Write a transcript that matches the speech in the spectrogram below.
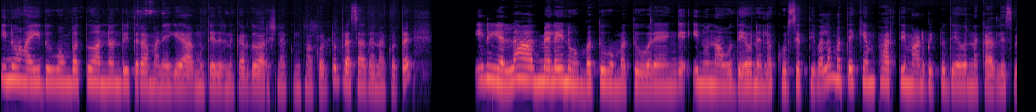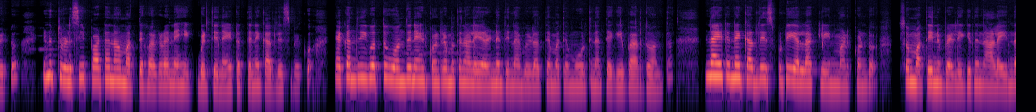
ಇನ್ನು ಐದು, ಒಂಬತ್ತು, ಹನ್ನೊಂದು ಈ ಥರ ಮನೆಗೆ ಮುತ್ತೈದರನ್ನ ಕರೆದು ಅರಿಶಿನ, ಕುಂಕುಮ ಕೊಟ್ಟು ಪ್ರಸಾದನ ಕೊಟ್ಟರೆ ಇನ್ನು ಎಲ್ಲ ಆದಮೇಲೆ ಇನ್ನು ಒಂಬತ್ತು, ಒಂಬತ್ತೂವರೆ ಹಂಗೆ ಇನ್ನು ನಾವು ದೇವ್ರನ್ನೆಲ್ಲ ಕೂರಿಸಿರ್ತೀವಲ್ಲ, ಮತ್ತು ಕೆಂಪಾರತಿ ಮಾಡಿಬಿಟ್ಟು ದೇವ್ರನ್ನ ಕದಲಿಸ್ಬಿಟ್ಟು ಇನ್ನು ತುಳಸಿ ಪಾಠ ನಾವು ಮತ್ತೆ ಹೊರಗಡೆನೇ ಇಕ್ಬಿಡ್ತೀವಿ ನೈಟ್ ಹೊತ್ತೇ ಕದಲಿಸ್ಬೇಕು. ಯಾಕಂದರೆ ಇವತ್ತು ಒಂದಿನ ಇಟ್ಕೊಂಡ್ರೆ ಮತ್ತು ನಾಳೆ ಎರಡನೇ ದಿನ ಬೀಳುತ್ತೆ, ಮತ್ತು ಮೂರು ದಿನ ತೆಗಿಬಾರ್ದು ಅಂತ. ನೈಟನ್ನೇ ಕದಲಿಸ್ಬಿಟ್ಟು ಎಲ್ಲ ಕ್ಲೀನ್ ಮಾಡಿಕೊಂಡು, ಸೊ ಮತ್ತೆ ಇನ್ನು ಬೆಳಿಗ್ಗೆ ನಾಳೆಯಿಂದ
